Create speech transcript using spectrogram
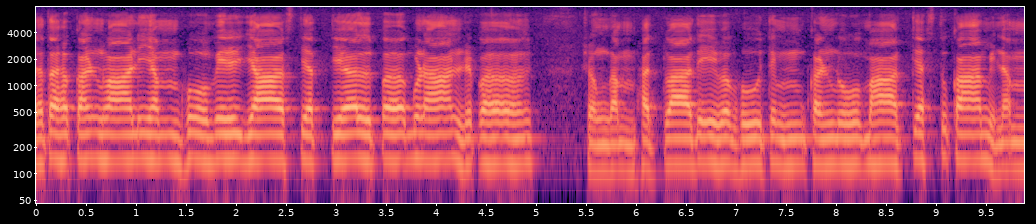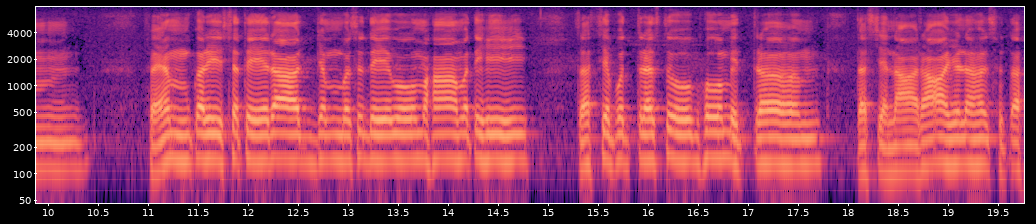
ततः कण्वानियम भूमिर्यास्त्यल्पगुणा नृप। शुंगम हवा देवभूति कण्डो मात्यस्तु कामिनम। स्वयं करिष्यते राज्यम वसुदेव महामति। तस्य पुत्रस्तु भूमित्र, तस्य नारायण सुतः।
